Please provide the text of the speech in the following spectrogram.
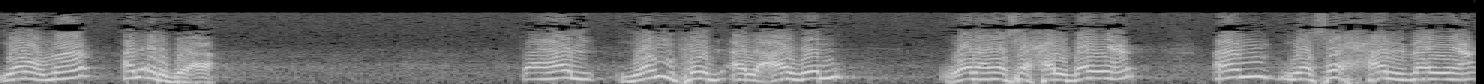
يوم الأربعاء. فهل ينفذ العزل ولا يصح البيع؟ أم يصح البيع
